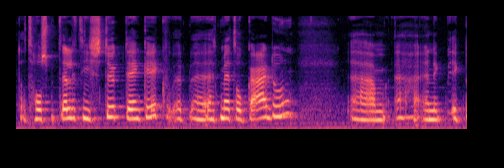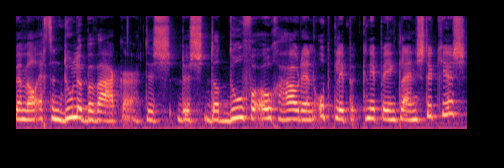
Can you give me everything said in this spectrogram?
dat hospitality stuk, denk ik. Eh, het met elkaar doen. Ehm, en ik, ik ben wel echt een doelenbewaker. Dus, dus dat doel voor ogen houden en opknippen in kleine stukjes.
